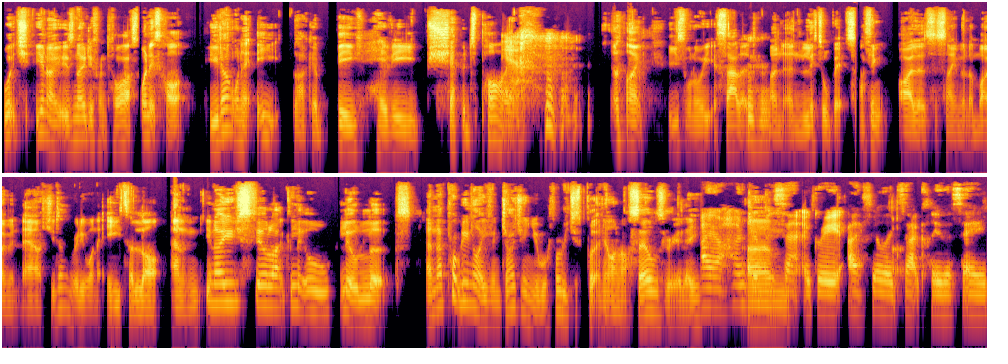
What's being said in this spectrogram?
which you know is no different to us. When it's hot, you don't want to eat like a big, heavy shepherd's pie. Yeah. like you just want to eat a salad Mhm. and, and little bits. I think Isla's the same at the moment now. She doesn't really want to eat a lot, and you know you just feel like little little looks, and they're probably not even judging you. We're probably just putting it on ourselves, really. I 100% Um, agree. I feel exactly the same.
